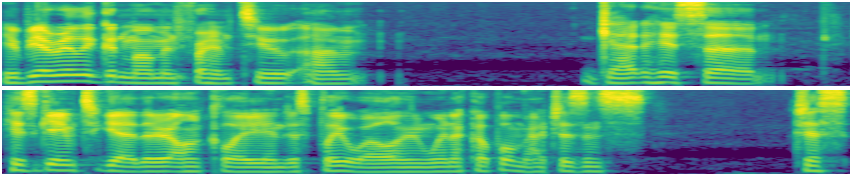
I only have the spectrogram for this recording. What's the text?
it'd be a really good moment for him to um, get his uh, his game together on clay and just play well and win a couple matches and s- just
